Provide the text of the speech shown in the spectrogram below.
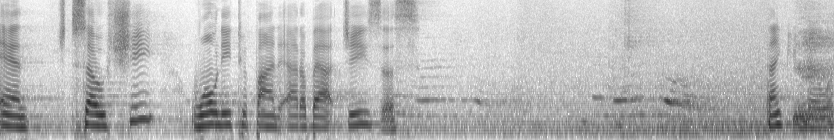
And so she wanted to find out about Jesus. Thank you, Noah.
